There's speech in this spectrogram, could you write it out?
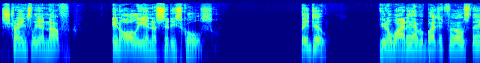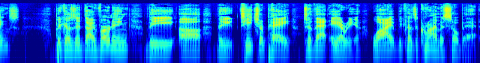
Strangely enough, in all the inner city schools, they do. You know why they have a budget for those things? because they're diverting the uh, the teacher pay to that area. Why? Because the crime is so bad.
